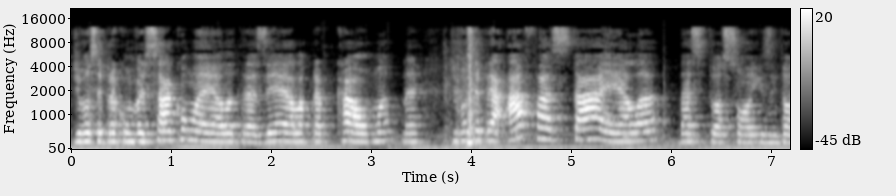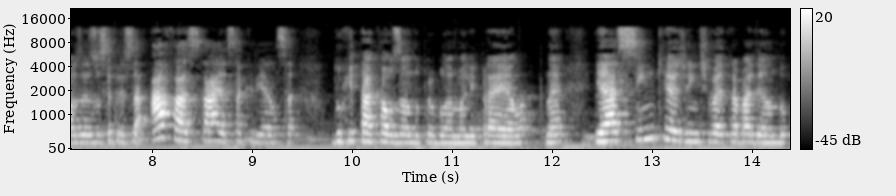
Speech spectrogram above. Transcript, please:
de você para conversar com ela, trazer ela para calma, né? De você para afastar ela das situações. Então às vezes você precisa afastar essa criança do que está causando problema ali para ela, né? E é assim que a gente vai trabalhando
